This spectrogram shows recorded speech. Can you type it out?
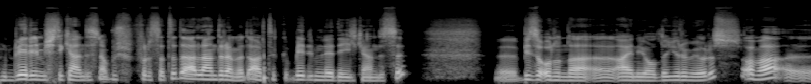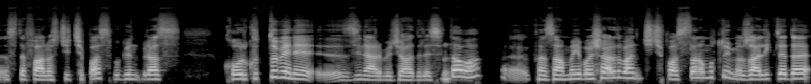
verilmişti kendisine. Bu fırsatı değerlendiremedi. Artık benimle değil kendisi. Biz onunla aynı yolda yürümüyoruz. Ama Stefanos Tsitsipas bugün biraz korkuttu beni Ziner mücadelesinde ama kazanmayı başardı. Ben Çiçipas'tan umutluyum. Özellikle de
